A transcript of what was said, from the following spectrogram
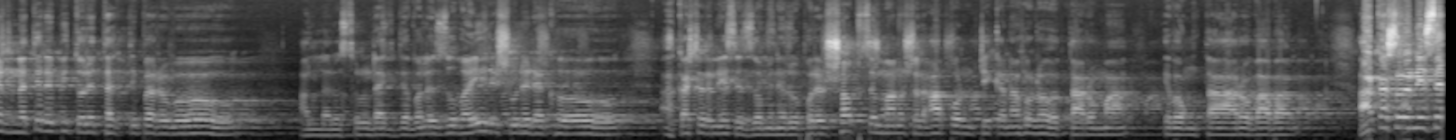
জান্নাতের ভিতরে থাকতে পারব? আল্লাহ রসুল ডাক দে বলে, জুবাইর, শুনে রাখো, আকাশের নিচে জমিনের উপরে সবচেয়ে মানুষের আপন ঠিকানা হলো তার মা এবং তার বাবা। আকাশের নিচে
